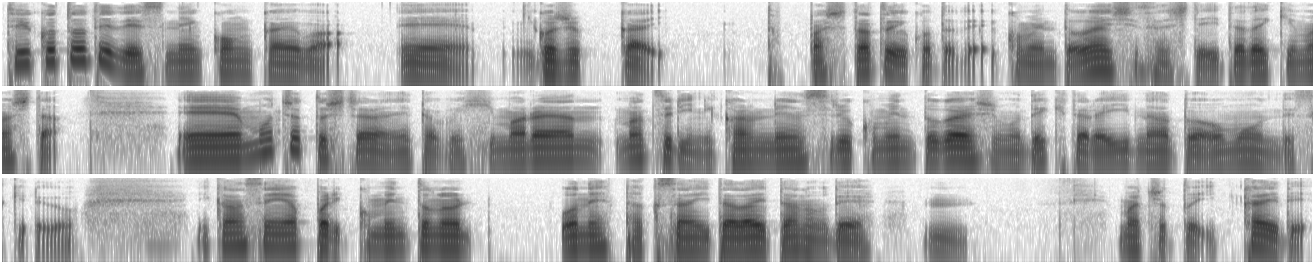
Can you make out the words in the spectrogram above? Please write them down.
ということでですね、今回は、えー、50回破したということでコメント返しさせていただきました。えー、もうちょっとしたらね、多分ヒマラヤ祭りに関連するコメント返しもできたらいいなとは思うんですけれど、いかんせんやっぱりコメントのをね、たくさんいただいたので、うん。まあちょっと1回で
